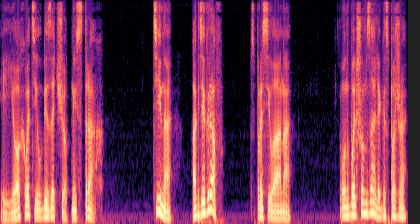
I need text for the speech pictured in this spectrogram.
ее охватил безотчетный страх. «Тина, а где граф?» — спросила она. «Он в большом зале, госпожа.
